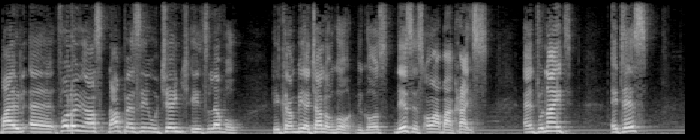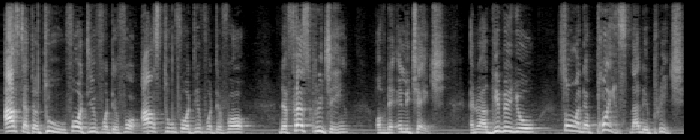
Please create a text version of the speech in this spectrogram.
by uh, following us, that person will change his level. He can be a child of God because this is all about Christ. And tonight it is Acts chapter 2, 14, 44. Acts 2, 14, 44. The first preaching of the early church. And we are giving you some of the points that they preach.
